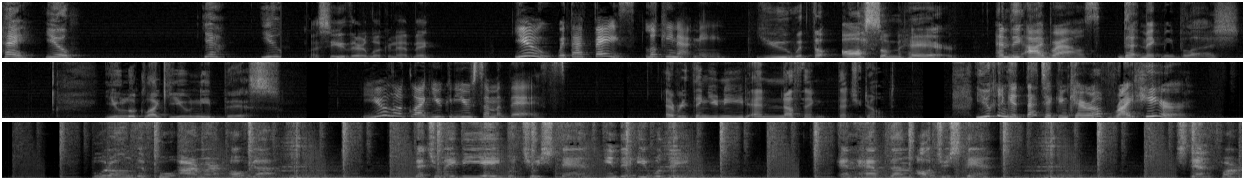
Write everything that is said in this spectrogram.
Hey, you. Yeah, you. I see you there looking at me. You, with that face, looking at me. You with the awesome hair. And the eyebrows that make me blush. You look like you need this. You look like you could use some of this. Everything you need and nothing that you don't. You can get that taken care of right here. Put on the full armor of God, that you may be able to stand in the evil day, and have done all to stand. Stand firm.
